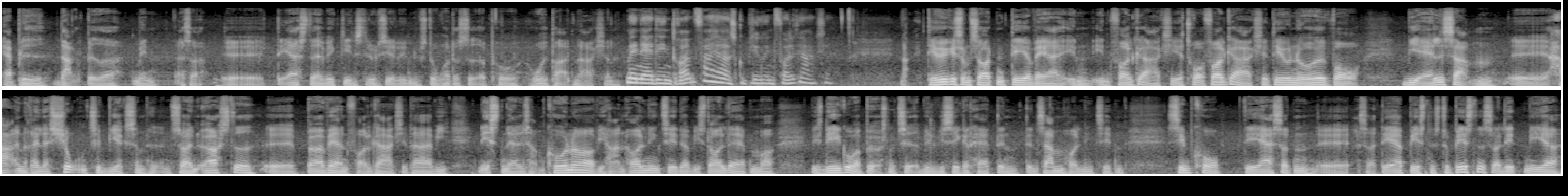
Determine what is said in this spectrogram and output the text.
er blevet langt bedre, men altså, øh, det er stadigvæk de institutionelle investorer, der sidder på hovedparten af aktierne. Men er det en drøm for jer at skulle blive en folkeaktie? Nej, det er jo ikke som sådan det at være en, en folkeaktie. Jeg tror, folkeaktie, det er jo noget, hvor øh, vi alle sammen øh, har en relation til virksomheden. Så en Ørsted øh, bør være en folkeaktie. Der er vi næsten alle sammen kunder, og vi har en holdning til det, og vi er stolte af dem. Og hvis Lego var børsnoteret, ville vi sikkert have den, den samme holdning til den. SimCorp, det er sådan, øh, altså det er business to business, og lidt mere,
